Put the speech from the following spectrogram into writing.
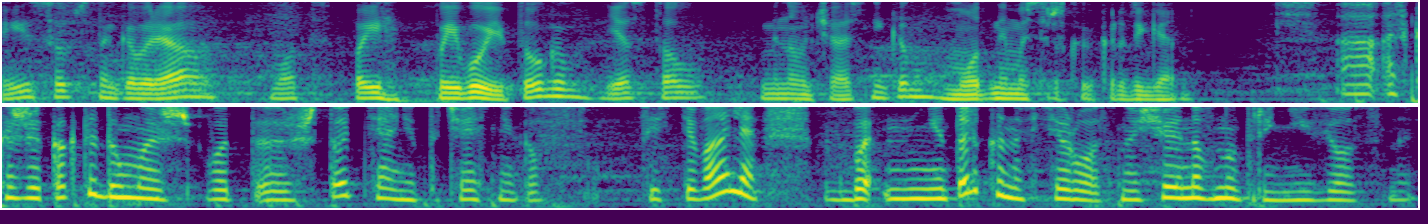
и, собственно говоря, вот по, по его итогам я стал именно участником модной мастерской «Кардиган». А, а скажи, как ты думаешь, вот э, что тянет участников фестиваля как бы не только на все рост, но еще и на внутренние весны?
